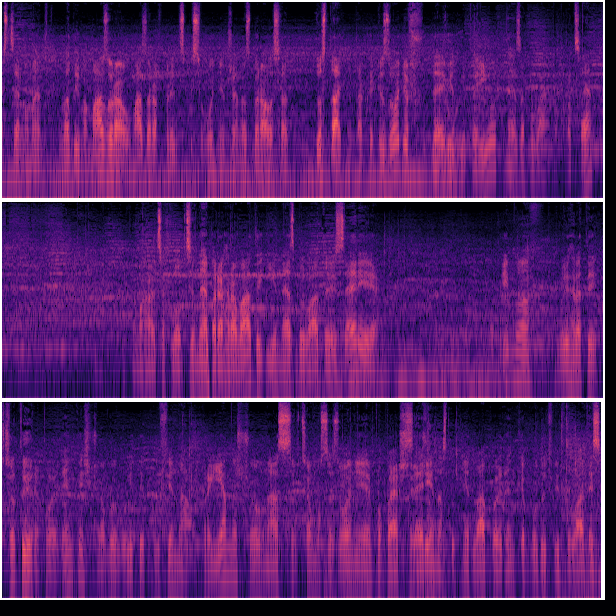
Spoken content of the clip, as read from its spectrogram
Ось це момент Вадима Мазура. У Мазура, в принципі, сьогодні вже назбиралося достатньо так епізодів, де другий період. Не забуваємо про це. Намагаються хлопці не перегравати і не збивати серії. Потрібно виграти чотири поєдинки, щоб вийти у фінал. Приємно, що в нас в цьому сезоні, по першій серії, наступні два поєдинки будуть відбуватись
